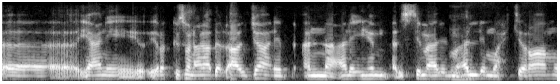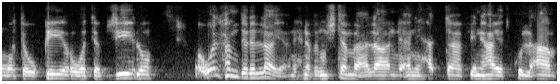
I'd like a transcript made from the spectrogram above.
آه، يعني يركزون على هذا الجانب أن عليهم الاستماع للمعلم واحترامه وتوقيره وتبجيله. والحمد لله يعني إحنا في المجتمع الآن يعني حتى في نهاية كل عام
